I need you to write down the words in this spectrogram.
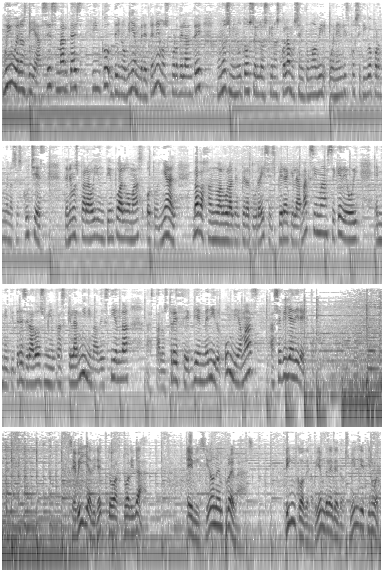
Muy buenos días, es martes 5 de noviembre. Tenemos por delante unos minutos en los que nos colamos en tu móvil o en el dispositivo por donde nos escuches. Tenemos para hoy un tiempo algo más otoñal. Va bajando algo la temperatura y se espera que la máxima se quede hoy en 23 grados mientras que la mínima descienda hasta los 13. Bienvenido un día más a Sevilla Directo. Sevilla Directo Actualidad. Emisión en pruebas. 5 de noviembre de 2019.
